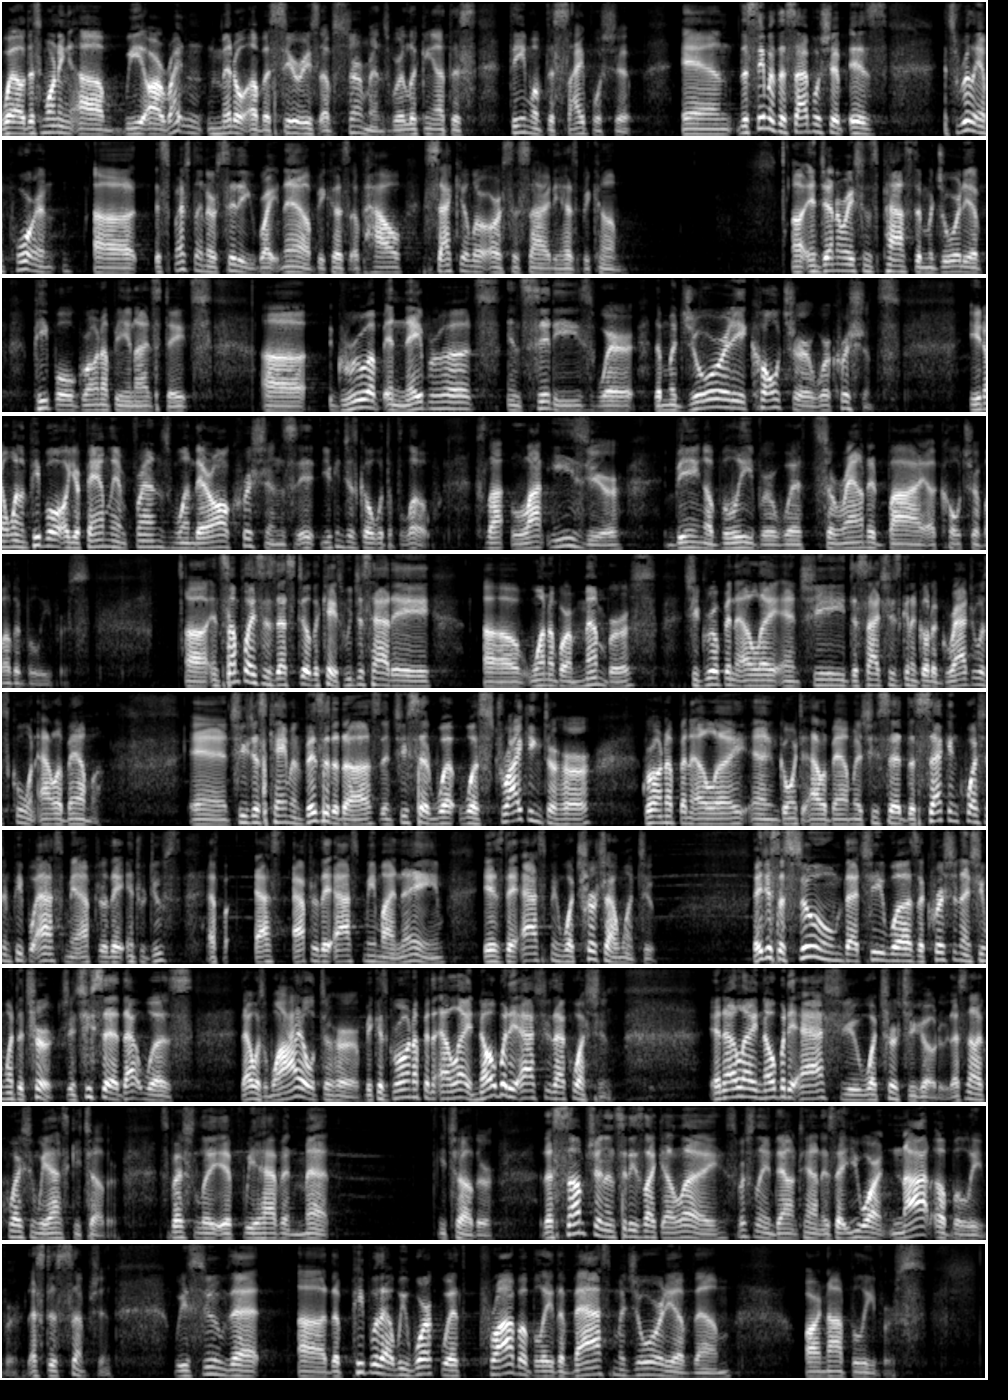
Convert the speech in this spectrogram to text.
Well, this morning uh, we are right in the middle of a series of sermons. We're looking at this theme of discipleship, and the theme of discipleship is it's really important, uh, especially in our city right now, because of how secular our society has become. Uh, in generations past, the majority of people growing up in the United States uh, grew up in neighborhoods, in cities where the majority culture were Christians. You know, when the people, or your family and friends, when they're all Christians, it, you can just go with the flow. It's a lot, lot easier being a believer with surrounded by a culture of other believers. Uh, in some places, that's still the case. We just had a uh, one of our members. She grew up in LA, and she decided she's going to go to graduate school in Alabama. And she just came and visited us, and she said what was striking to her growing up in LA and going to Alabama, she said the second question people ask me after they introduce, after they ask me my name is they ask me what church I went to. They just assumed that she was a Christian and she went to church. And she said that was, that was wild to her because growing up in LA, nobody asked you that question. In LA, nobody asks you what church you go to. That's not a question we ask each other, especially if we haven't met each other the assumption in cities like LA, especially in downtown, is that you are not a believer. That's the assumption. We assume that uh, the people that we work with, probably the vast majority of them, are not believers.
